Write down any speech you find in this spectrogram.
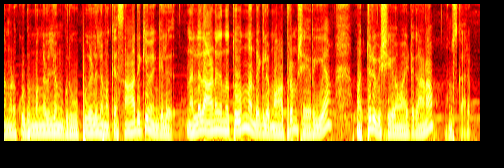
നമ്മുടെ കുടുംബങ്ങളിലും ഗ്രൂപ്പുകളിലുമൊക്കെ സാധിക്കുമെങ്കിൽ നല്ലതാണ് എന്ന് തോന്നുന്നുണ്ടെങ്കിൽ മാത്രം ഷെയർ ചെയ്യുക. മറ്റൊരു വിഷയവുമായിട്ട് കാണാം. നമസ്കാരം.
